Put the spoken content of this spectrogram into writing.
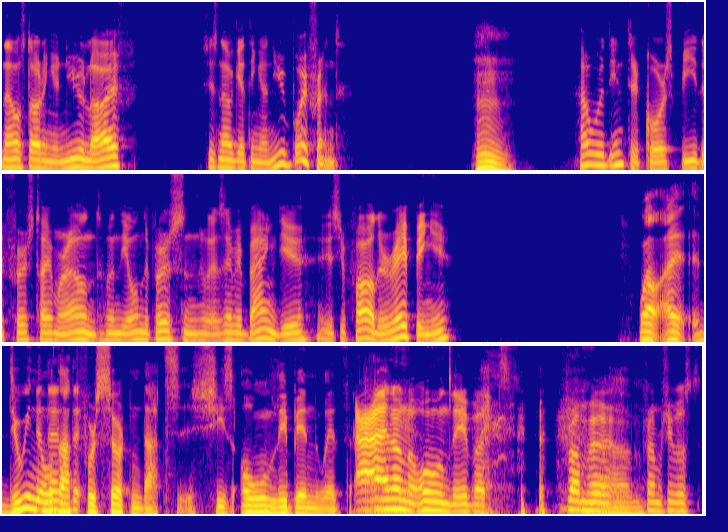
now starting a new life. She's now getting a new boyfriend. Hmm. How would intercourse be the first time around when the only person who has ever banged you is your father raping you? Well, I, do we know that the- for certain that she's only been with? I uh, don't know only, but from her Um, from she was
